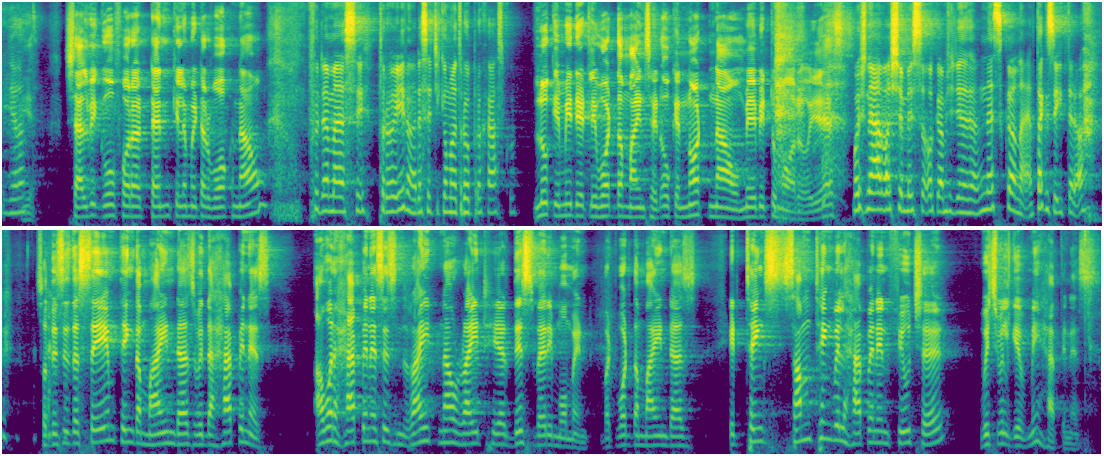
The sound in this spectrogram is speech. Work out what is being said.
dělat? Yeah. Shall we go for a 10 kilometer walk now? Půjdeme si projít na 10 kilometrovou procházku. Look immediately what the mind said. Okay, not now, maybe tomorrow. Yes? Možná vaše mysl okamžitě, dneska ne, tak zítra. So this is the same thing the mind does with the happiness. Our happiness is right now, right here, this very moment. But what the mind does, it thinks something will happen in future which will give me happiness.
